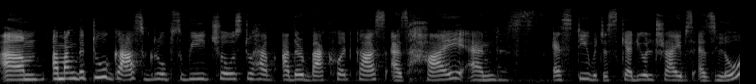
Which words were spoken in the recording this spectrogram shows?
Um, among the two caste groups, we chose to have other backward castes as high and ST, which is scheduled tribes, as low.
